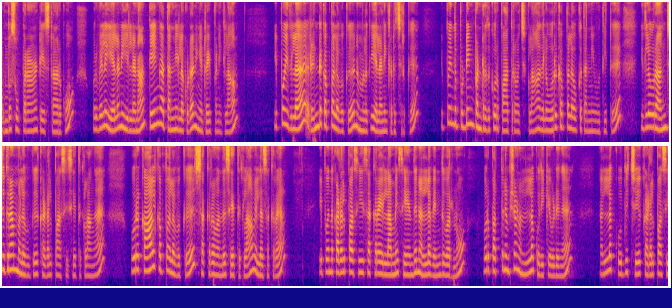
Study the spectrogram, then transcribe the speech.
ரொம்ப சூப்பரான டேஸ்ட்டாக இருக்கும். ஒருவேளை இளநி இல்லைன்னா தேங்காய் தண்ணியில் கூட நீங்கள் ட்ரை பண்ணிக்கலாம். இப்போ இதில் ரெண்டு கப் அளவுக்கு நம்மளுக்கு இளநி கிடச்சிருக்கு. இப்போ இந்த புட்டிங் பண்ணுறதுக்கு ஒரு பாத்திரம் வச்சுக்கலாம். அதில் ஒரு கப் அளவுக்கு தண்ணி ஊற்றிட்டு இதில் ஒரு அஞ்சு கிராம் அளவுக்கு கடல் பாசி சேர்த்துக்கலாங்க. ஒரு கால் கப் அளவுக்கு சர்க்கரை வந்து சேர்த்துக்கலாம் வெள்ளை சர்க்கரை. இப்போ இந்த கடல் பாசி சர்க்கரை எல்லாமே சேர்ந்து நல்லா வெந்து வரணும். ஒரு பத்து நிமிஷம் நல்லா கொதிக்க விடுங்க. நல்லா கொதித்து கடல் பாசி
